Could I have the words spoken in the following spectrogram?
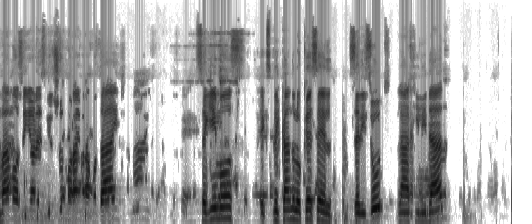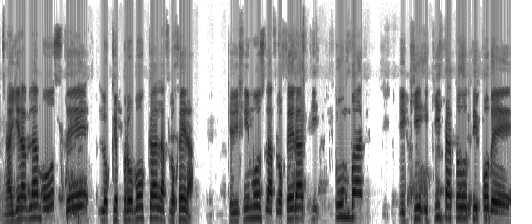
vamos, señores. Seguimos explicando lo que es el zerizut, la agilidad. Ayer hablamos de lo que provoca la flojera, que dijimos la flojera tumba y, quita todo tipo de,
